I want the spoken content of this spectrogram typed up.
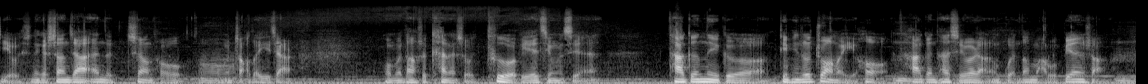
有那个商家安的摄像头，我们找到一家，我们当时看的时候特别惊险。他跟那个电瓶车撞了以后，他跟他媳妇儿两人滚到马路边上，嗯，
